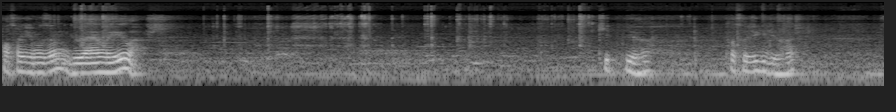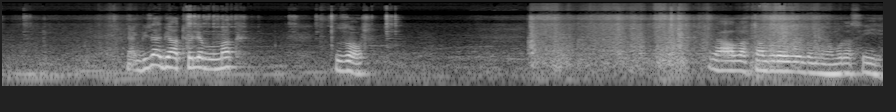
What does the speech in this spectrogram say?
Pasajımızın güvenliği var. Kilitliyor. Pasajı gidiyorlar. Yani güzel bir atölye bulmak zor. Ve Allah'tan burayı buldum ya. Burası iyi.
